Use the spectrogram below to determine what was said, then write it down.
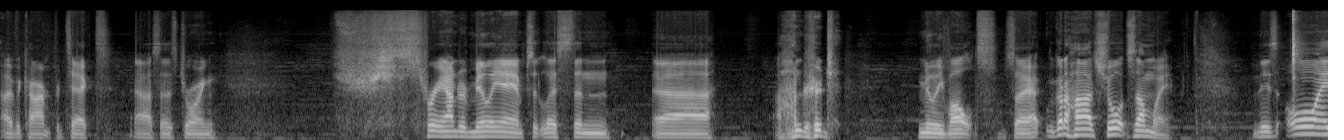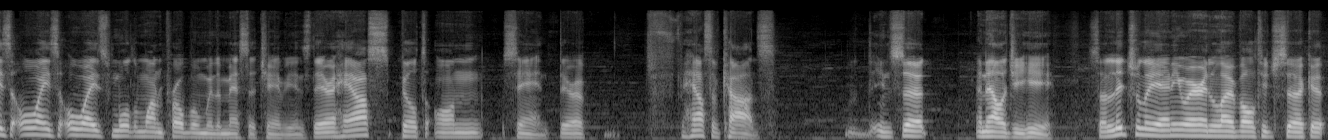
over current protect. Uh, so it's drawing 300 milliamps at less than uh, 100 millivolts. So we've got a hard short somewhere. There's always, always, always more than one problem with the Mesa champions. They're a house built on sand. They're a house of cards. Insert analogy here. So literally anywhere in a low voltage circuit,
